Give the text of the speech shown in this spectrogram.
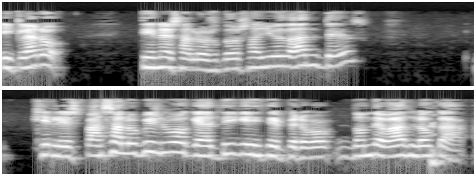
Y claro, tienes a los dos ayudantes que les pasa lo mismo que a ti, que dice, pero ¿dónde vas, loca?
